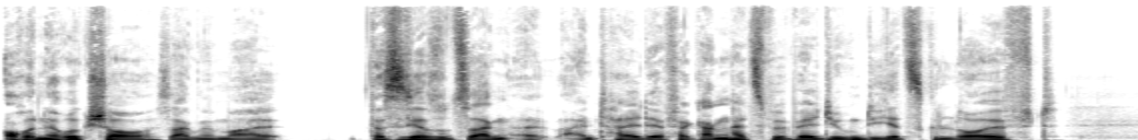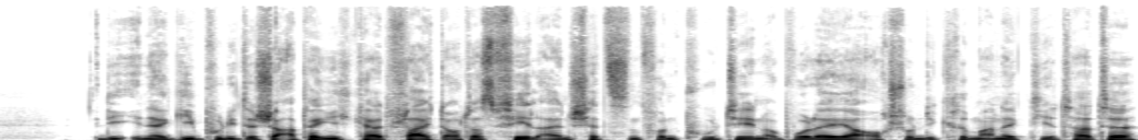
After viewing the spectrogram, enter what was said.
auch in der Rückschau, sagen wir mal. Das ist ja sozusagen äh, ein Teil der Vergangenheitsbewältigung, die jetzt geläuft die energiepolitische Abhängigkeit, vielleicht auch das Fehleinschätzen von Putin, obwohl er ja auch schon die Krim annektiert hatte.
